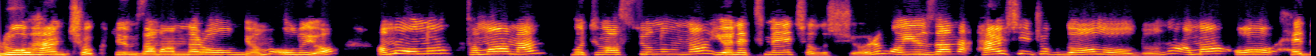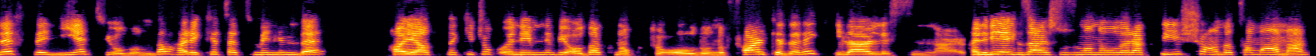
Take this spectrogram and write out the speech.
ruhen çöktüğüm zamanlar olmuyor mu? Oluyor. Ama onu tamamen motivasyonumla yönetmeye çalışıyorum. O yüzden her şeyin çok doğal olduğunu ama o hedef ve niyet yolunda hareket etmenin de hayattaki çok önemli bir odak nokta olduğunu fark ederek ilerlesinler. Hani bir egzersiz uzmanı olarak değil şu anda tamamen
